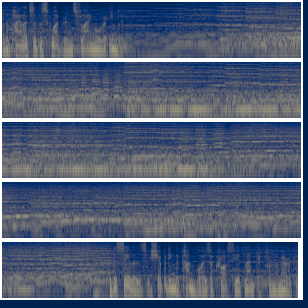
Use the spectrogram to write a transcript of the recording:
For the pilots of the squadrons flying over England. For the sailors shepherding the convoys across the Atlantic from America.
